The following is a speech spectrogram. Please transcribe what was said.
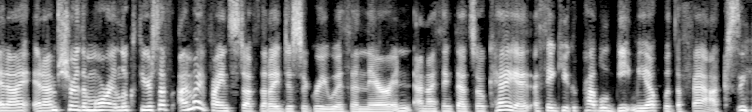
and I and I'm sure the more I look through your stuff I might find stuff that I disagree with in there and and I think that's okay I, I think you could probably beat me up with the facts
